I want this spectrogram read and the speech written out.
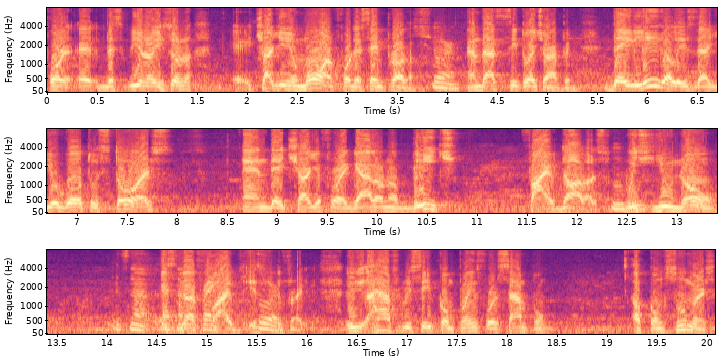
for uh, this. You know, it's not, uh, charging you more for the same product. Sure. And that situation happened. The illegal is that you go to stores and they charge you for a gallon of bleach five dollars, which you know It's not. it's that's not the price. five, it's Sure. it's right. I have received complaints, for example, of consumers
